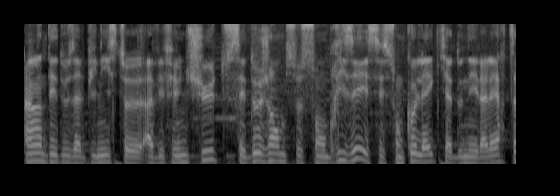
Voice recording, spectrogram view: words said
Un des deux alpinistes avait fait une chute. Ses deux jambes se sont brisées et c'est son collègue qui a donné l'alerte.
